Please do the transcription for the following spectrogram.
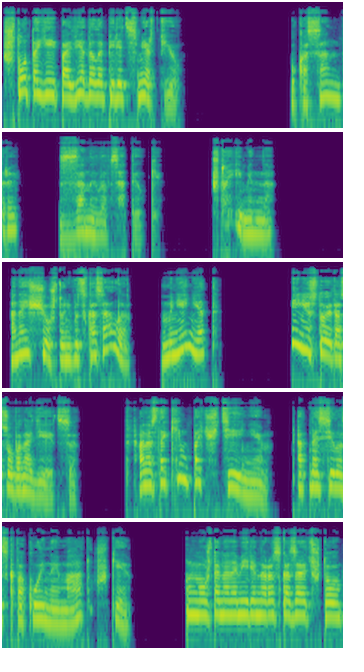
что-то ей поведала перед смертью. У Кассандры заныло в затылке. Что именно? Она еще что-нибудь сказала? Мне нет. И не стоит особо надеяться. Она с таким почтением относилась к покойной матушке. Может, она намерена рассказать, что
